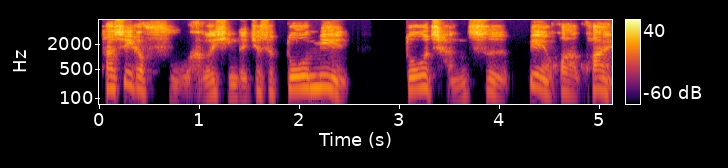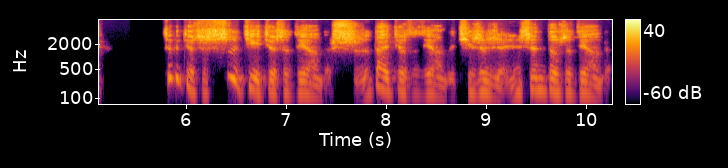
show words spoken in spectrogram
它是一个复合型的，就是多面、多层次、变化快。这个就是世界就是这样的，时代就是这样的，其实人生都是这样的。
